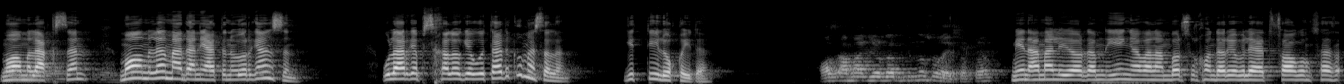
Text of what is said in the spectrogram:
Muomala qilsin. Muomala madaniyatini o'rgansin. Ularga psixologiya o'tadiku masalan? Yetti yil o'qiydi. Hozir amaliy yordam kimdan so'raysiz opa men amaliy yordamni eng avvalambor surxondaryo viloyati sog'liqni sa-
